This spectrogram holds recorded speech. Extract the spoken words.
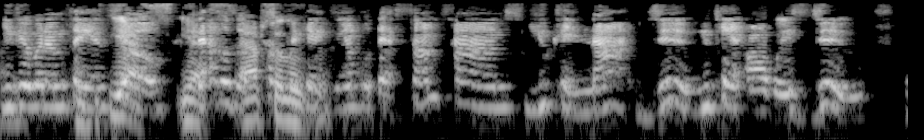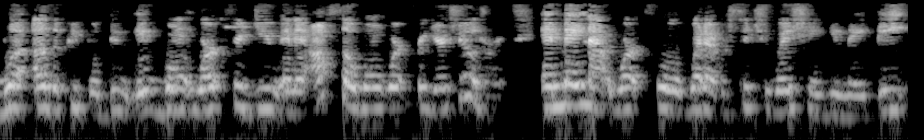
You get what I'm saying? Yes, so yes, that was a absolutely. perfect example that sometimes you cannot do, you can't always do what other people do. It won't work for you and it also won't work for your children. It may not work for whatever situation you may be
